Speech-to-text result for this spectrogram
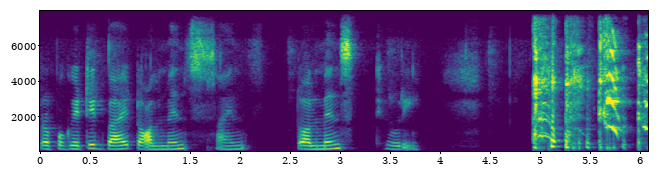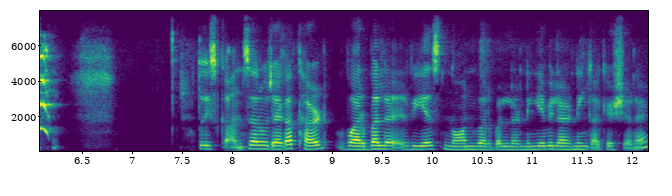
propagated by Tolman's science, Tolman's theory. तो इसका आंसर हो जाएगा third verbal V S non verbal learning ये भी लर्निंग का क्वेश्चन है।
